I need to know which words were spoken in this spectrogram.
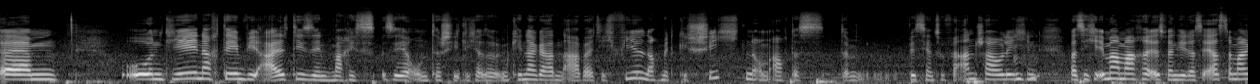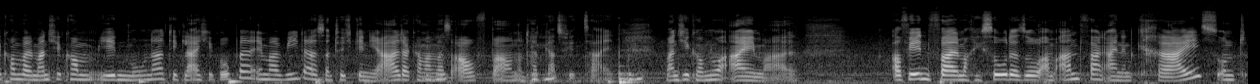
ähm, und je nachdem, wie alt die sind, mache ich es sehr unterschiedlich. Also im Kindergarten arbeite ich viel noch mit Geschichten, um auch das ein bisschen zu veranschaulichen. Was ich immer mache, ist, wenn die das erste Mal kommen, weil manche kommen jeden Monat, die gleiche Gruppe, immer wieder. Das ist natürlich genial, da kann man was aufbauen und hat ganz viel Zeit. Manche kommen nur einmal. Auf jeden Fall mache ich so oder so am Anfang einen Kreis und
